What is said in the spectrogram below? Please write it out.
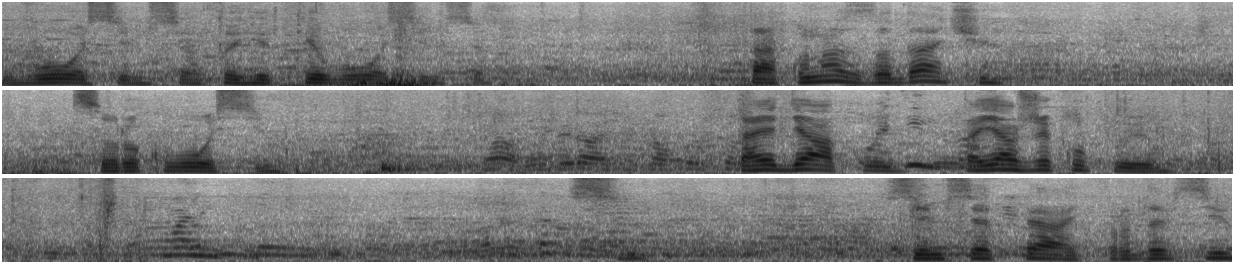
80, огірки 80. Так, у нас задача 48. Та я дякую. Та я вже купив. Сім- 75 продавців.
